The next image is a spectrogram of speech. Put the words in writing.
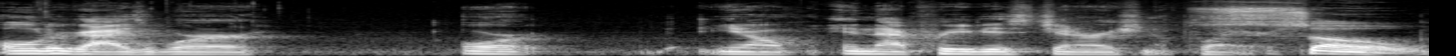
older guys were or you know in that previous generation of players. so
